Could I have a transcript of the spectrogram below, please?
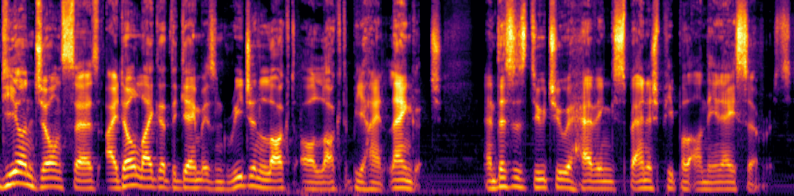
Dion Jones says, I don't like that the game isn't region locked or locked behind language and this is due to having Spanish people on the NA servers.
